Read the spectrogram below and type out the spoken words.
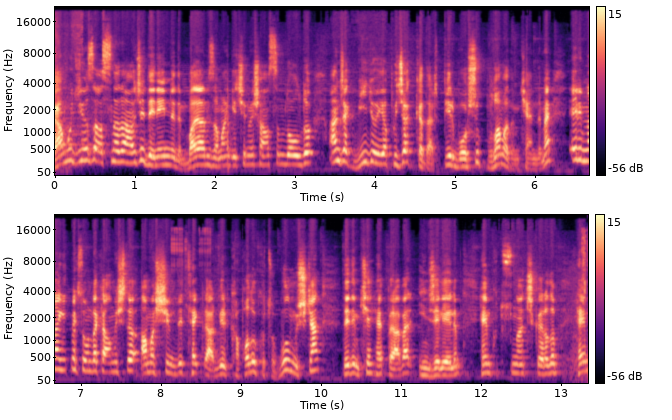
Ben bu cihazı aslında daha önce deneyimledim. Bayağı bir zaman geçirme şansım da oldu. Ancak video yapacak kadar bir boşluk bulamadım kendime. Elimden gitmek zorunda kalmıştı ama şimdi tekrar bir kapalı kutu bulmuşken dedim ki hep beraber inceleyelim. Hem kutusundan çıkaralım, hem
